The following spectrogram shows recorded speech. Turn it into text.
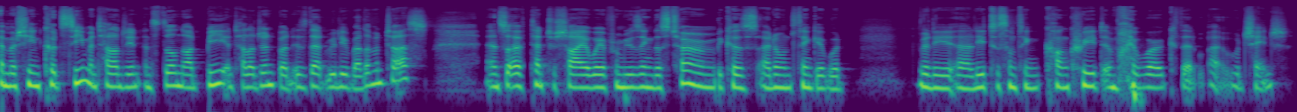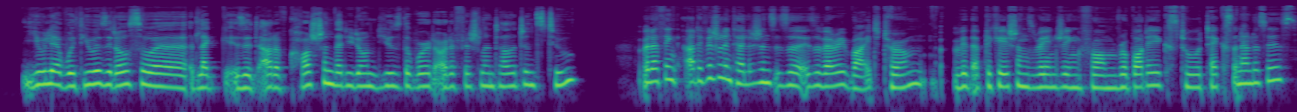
A machine could seem intelligent and still not be intelligent, but is that really relevant to us? And so I tend to shy away from using this term because I don't think it would really uh, lead to something concrete in my work that uh, would change. Julia, with you, is it also a, like, is it out of caution that you don't use the word artificial intelligence too? Well, I think artificial intelligence is a, is a very wide term with applications ranging from robotics to text analysis.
